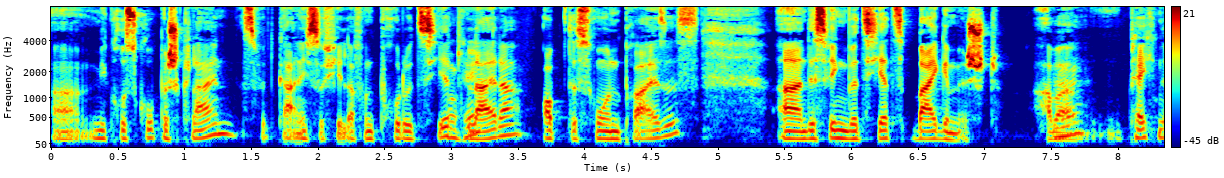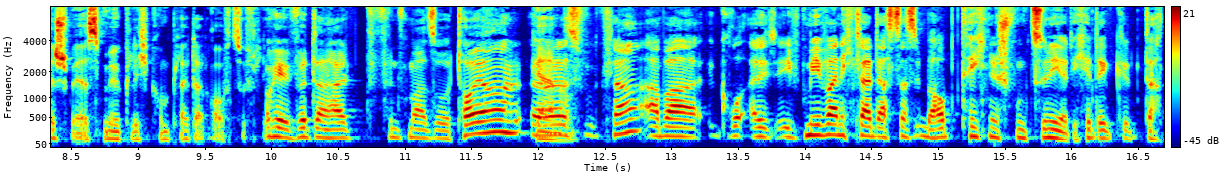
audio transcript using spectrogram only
äh, mikroskopisch klein. Es wird gar nicht so viel davon produziert, okay. leider, ob des hohen Preises. Äh, deswegen wird es jetzt beigemischt. Aber mhm. technisch wäre es möglich, komplett darauf zu fliegen. Okay, wird dann halt fünfmal so teuer, äh, das ist klar. Aber also mir war nicht klar, dass das überhaupt technisch funktioniert. Ich hätte gedacht,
